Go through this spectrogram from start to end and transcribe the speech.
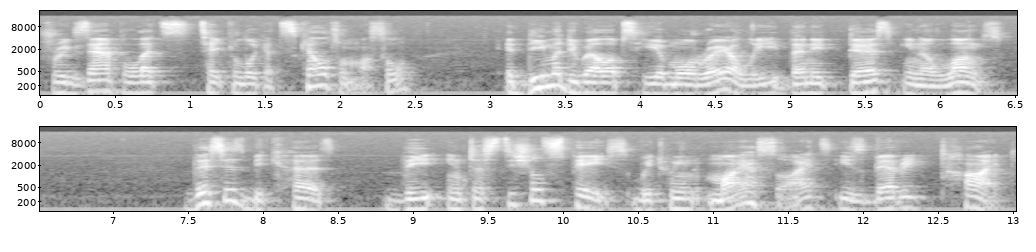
for example, let's take a look at skeletal muscle, edema develops here more rarely than it does in the lungs. This is because the interstitial space between myocytes is very tight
